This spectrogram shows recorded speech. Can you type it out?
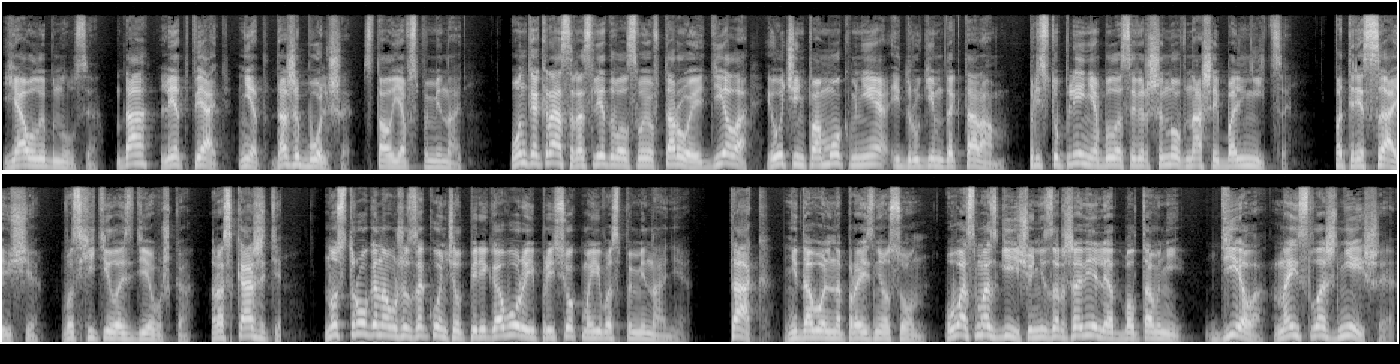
Я улыбнулся. «Да, лет пять. Нет, даже больше», — стал я вспоминать. Он как раз расследовал свое второе дело и очень помог мне и другим докторам. Преступление было совершено в нашей больнице. «Потрясающе!» — восхитилась девушка. «Расскажете?» Но Строганов уже закончил переговоры и пресек мои воспоминания. «Так», — недовольно произнес он, у вас мозги еще не заржавели от болтовни. Дело наисложнейшее.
